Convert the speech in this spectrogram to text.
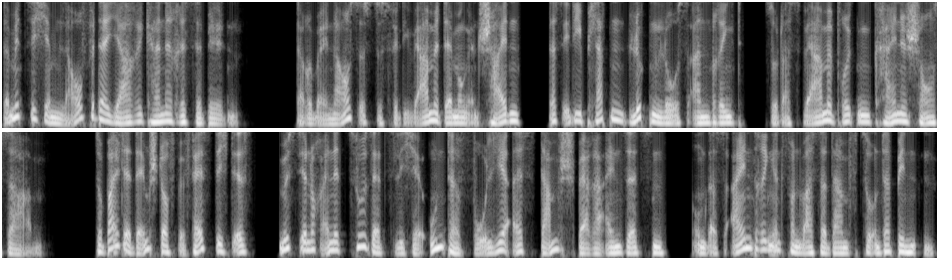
damit sich im Laufe der Jahre keine Risse bilden. Darüber hinaus ist es für die Wärmedämmung entscheidend, dass ihr die Platten lückenlos anbringt, sodass Wärmebrücken keine Chance haben. Sobald der Dämmstoff befestigt ist, müsst ihr noch eine zusätzliche Unterfolie als Dampfsperre einsetzen, um das Eindringen von Wasserdampf zu unterbinden.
